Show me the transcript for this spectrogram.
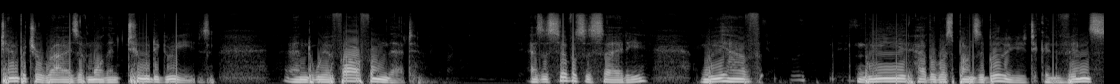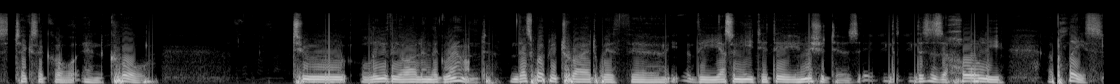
temperature rise of more than two degrees. And we are far from that. As a civil society, we have we have a responsibility to convince Texaco and Co. to leave the oil in the ground. That's what we tried with uh, the Yasuni ITT initiatives. This is a holy a place.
